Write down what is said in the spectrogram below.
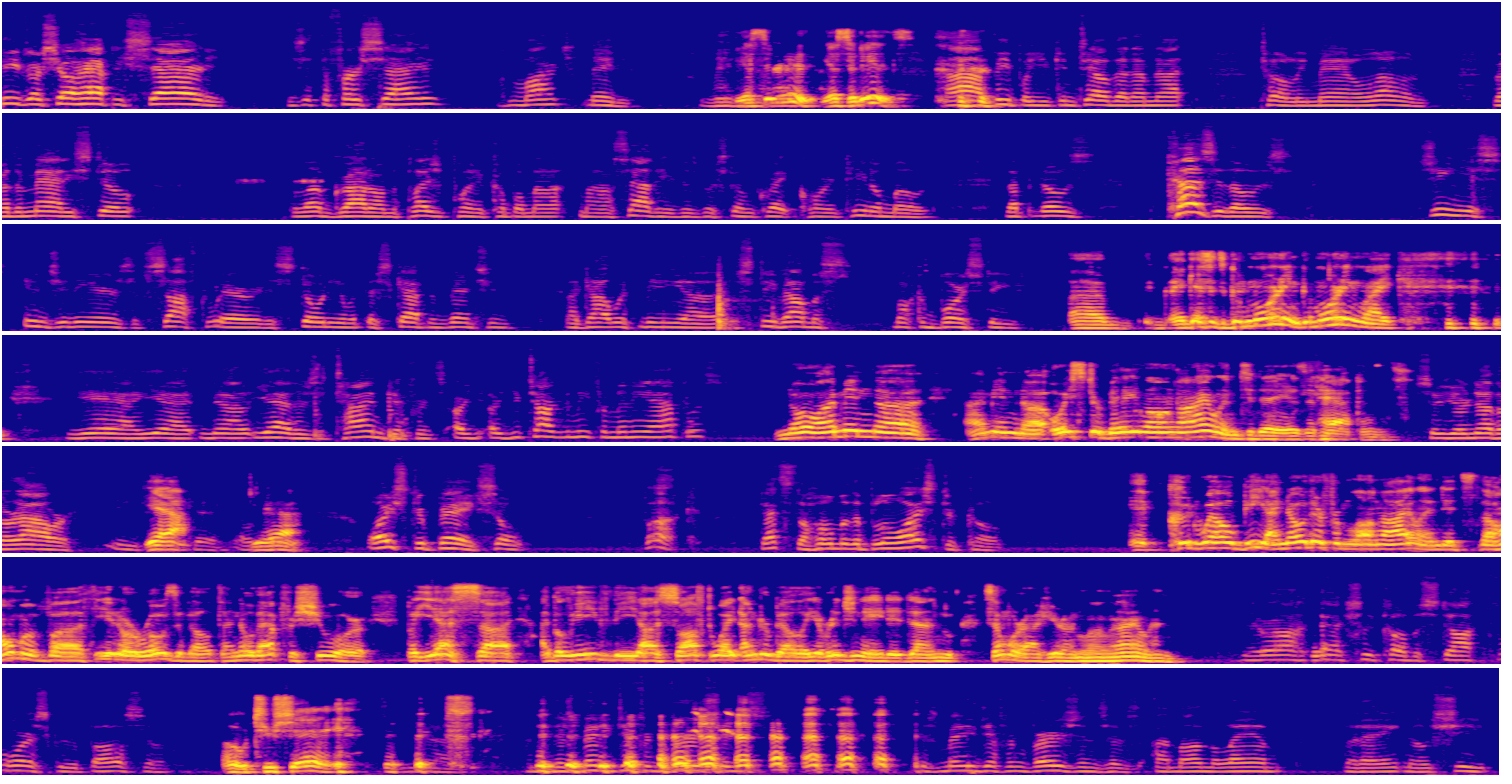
Pedro show. Happy Saturday. Is it the first Saturday of March? Maybe. Maybe. Yes, it is. Yes, it is. ah, people, you can tell that I'm not totally man alone. Brother Matt, he's still the Love Grotto on the Pleasure Point, a couple mile, miles south here, because we're still in quite quarantino mode. But those, because of those genius engineers of software at Estonia with their Skype invention, I got with me uh, Steve Almaas. Welcome aboard, Steve. Uh, I guess it's good morning. Good morning, Mike. Yeah, yeah. Now, yeah, there's a time difference. Are you, are you talking to me from Minneapolis? no, I'm in uh, I'm in uh, Oyster Bay, Long Island today, as it happens. So you're another hour east. Yeah, Okay. okay. Yeah. Oyster Bay. So, fuck. That's the home of the Blue Oyster Cult. It could well be. I know they're from Long Island. It's the home of uh, Theodore Roosevelt. I know that for sure. But yes, uh, I believe the uh, soft white underbelly originated on, somewhere out here on Long Island. They're actually called the Stalk-Forrest Group, also. Oh, touche. Yeah. I mean, there's many different versions. There's many different versions of I'm on the lamb, but I ain't no sheep.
